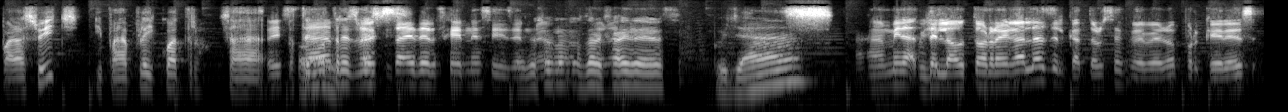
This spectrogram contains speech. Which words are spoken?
para Switch y para Play 4. O sea, lo tengo tres veces. Darksiders Genesis. De son los Darksiders. Pues ya. Ajá, mira, pues te lo autorregalas del 14 de febrero porque eres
